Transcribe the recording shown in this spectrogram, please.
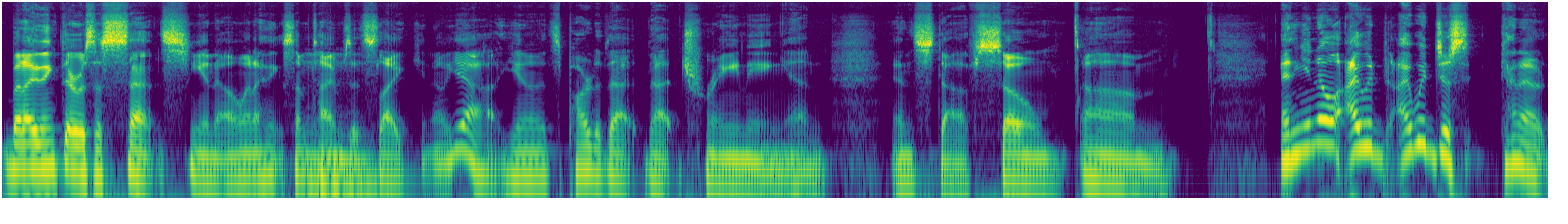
but I think there was a sense, you know, and I think sometimes mm. it's like, you know, yeah, you know, it's part of that that training and and stuff. So, um, and you know, I would I would just kind of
